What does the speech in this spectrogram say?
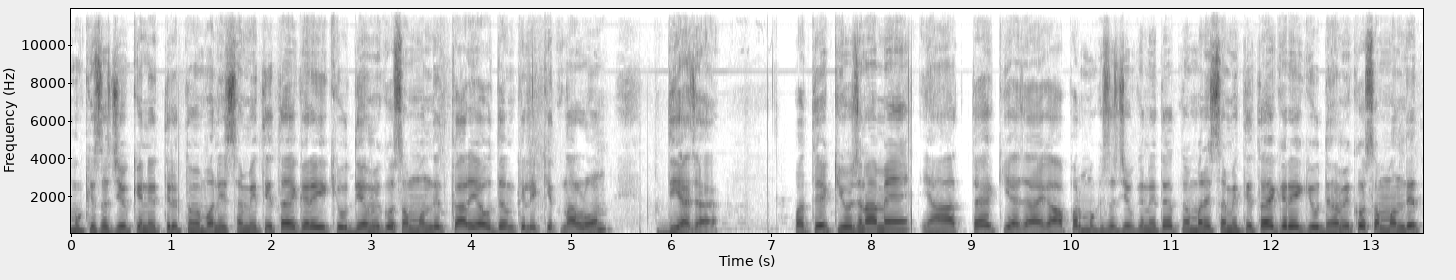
मुख्य सचिव के नेतृत्व में बनी समिति तय करेगी कि उद्यमी को संबंधित कार्य या उद्यम के लिए कितना लोन दिया जाए। प्रत्येक योजना में यहाँ तय किया जाएगा। अपर मुख्य सचिव के नेतृत्व में बनी समिति तय करेगी कि उद्यमी को संबंधित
